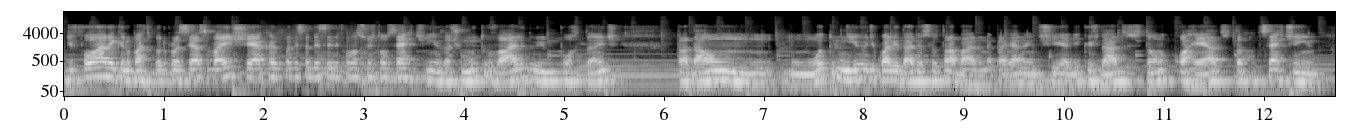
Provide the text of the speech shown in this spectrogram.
de fora que não participou do processo vai e checa para saber se as informações estão certinhas. Acho muito válido e importante para dar um, um, outro nível de qualidade ao seu trabalho, né? Para garantir ali que os dados estão corretos, está tudo certinho.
